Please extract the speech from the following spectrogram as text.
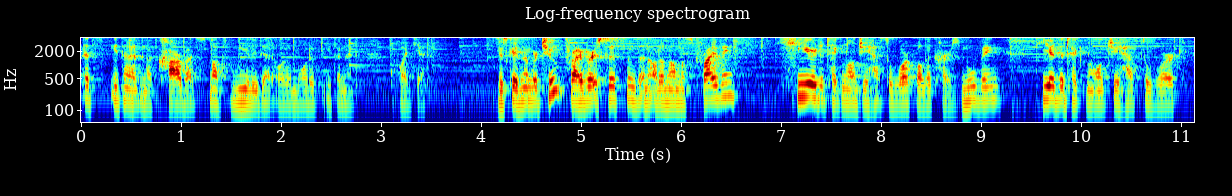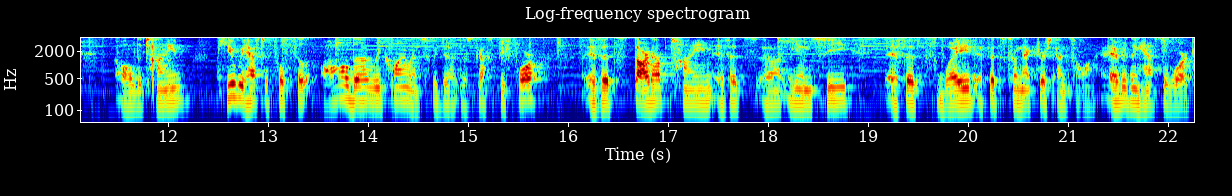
It's Ethernet in the car, but it's not really that automotive Ethernet quite yet. Use case number two, driver assistance and autonomous driving. Here the technology has to work while the car is moving. Here the technology has to work all the time. Here we have to fulfill all the requirements we discussed before. If it's startup time, if it's uh, EMC, if it's weight, if it's connectors and so on. Everything has to work.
